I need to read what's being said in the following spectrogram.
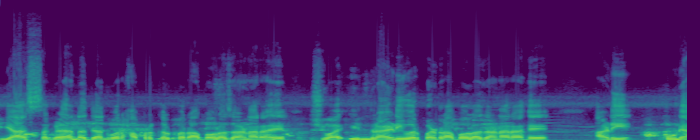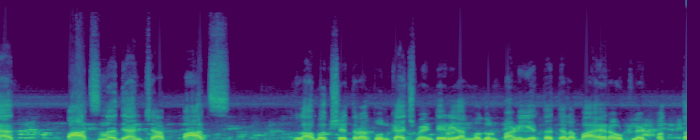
या सगळ्या नद्यांवर हा प्रकल्प राबवला जाणार आहे. शिवाय इंद्रायणीवर पण राबवला जाणार आहे. आणि पुण्यात पाच नद्यांच्या पाच लाभक क्षेत्रातून कॅचमेंट एरियांमधून पाणी येतं त्याला बाहेर आउटलेट फक्त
